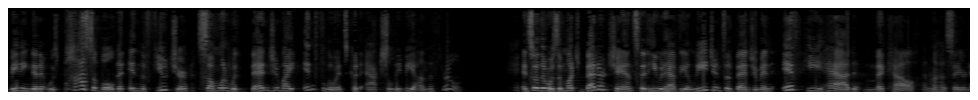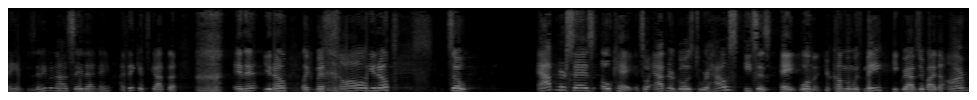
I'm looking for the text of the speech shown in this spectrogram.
meaning that it was possible that in the future someone with Benjamite influence could actually be on the throne. And so there was a much better chance that he would have the allegiance of Benjamin if he had Michal. I don't know how to say her name. Does anyone know how to say that name? I think it's got the in it, you know, like Michal, you know. So Abner says, okay. And so Abner goes to her house. He says, hey, woman, you're coming with me. He grabs her by the arm.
